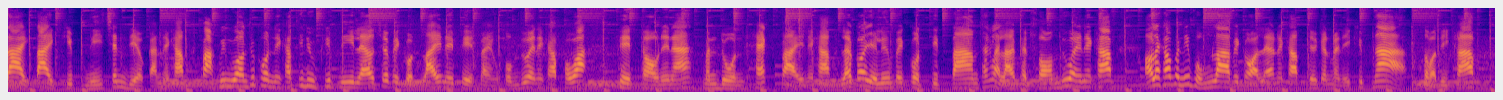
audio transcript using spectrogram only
ได้ใต้คลิปนี้เช่นเดียวกันนะครับฝากวิงวอนทุกคนนะครับที่ดูคลิปนี้แล้วช่วยไปกดไลค์ในเพจใหม่ของผมด้วยนะครับเพราะว่าเพจเก่าเนี่ยนะมันโดนแฮ็กไปนะครับแล้วก็อย่าลืมไปกดติดตามทั้งหลายๆแพลตฟอร์มด้วยนะครับเอาละครับวันนี้ผมลาไปก่อนแล้วนะครับเจอกันใหม่ในคลิปหน้า สวัสดีครับ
